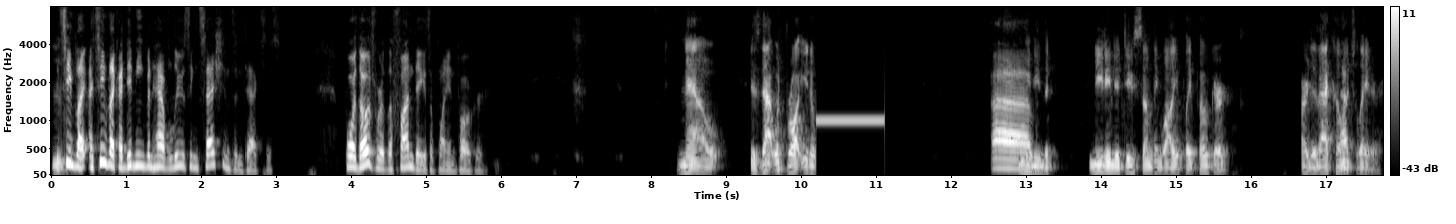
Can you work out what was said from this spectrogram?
Mm. It hmm. seemed like it seemed like I didn't even have losing sessions in Texas. Boy, those were the fun days of playing poker. Now, is that what brought you to um, needing to needing to do something while you play poker, or did that come that, much later?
